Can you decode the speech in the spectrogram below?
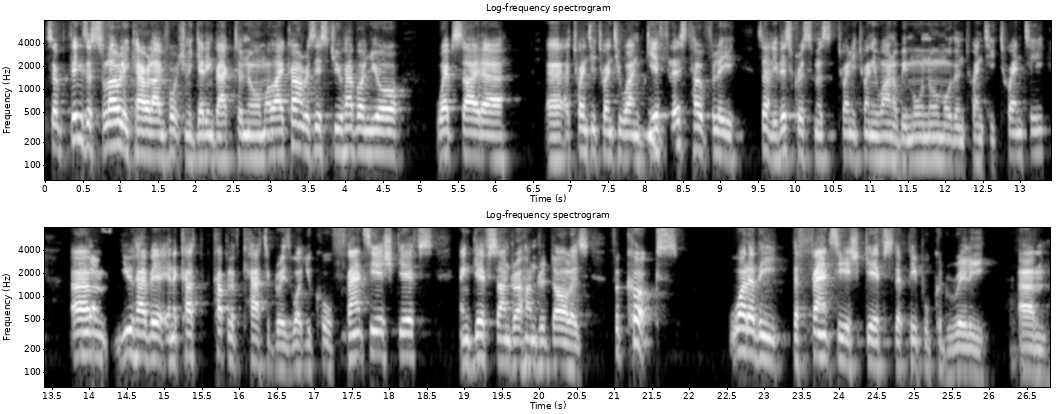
so things are slowly, Caroline, unfortunately, getting back to normal. I can't resist. You have on your website uh, a 2021 mm-hmm. gift list. Hopefully, certainly this Christmas 2021 will be more normal than 2020. Um, yes. You have it in a cu- couple of categories, what you call fancy-ish gifts and gifts under $100. For cooks, what are the, the fancy-ish gifts that people could really um,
